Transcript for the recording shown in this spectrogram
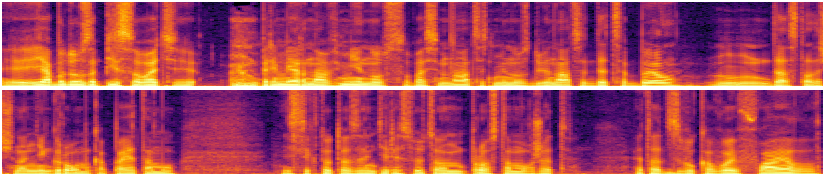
Я буду записывать примерно в минус 18, минус 12 дБ, достаточно негромко, поэтому если кто-то заинтересуется, он просто может этот звуковой файл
